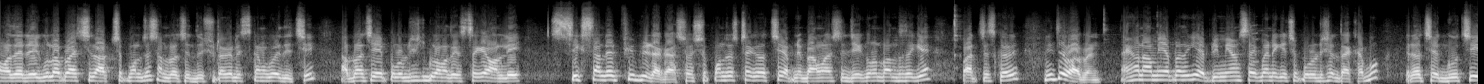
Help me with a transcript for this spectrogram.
আমাদের রেগুলার প্রাইস ছিল আটশো পঞ্চাশ, আমরা হচ্ছে দুশো টাকা ডিসকাউন্ট করে দিচ্ছি। আপনার হচ্ছে এই পোলো আমাদের কাছ থেকে অনলি সিক্স হান্ড্রেড ফিফটি টাকা, ছয়শো পঞ্চাশ টাকা হচ্ছে আপনি বাংলাদেশের যে কোনো প্রান্ত থেকে পারচেস করে নিতে পারবেন। এখন আমি আপনাদেরকে প্রিমিয়াম সেগমেন্টে কিছু পোলো দেখাবো। এটা হচ্ছে গুচি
